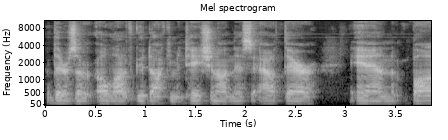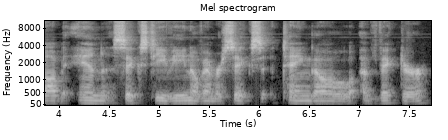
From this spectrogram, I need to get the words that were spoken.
there's a, a, lot of good documentation on this out there and Bob N6TV November 6 Tango Victor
